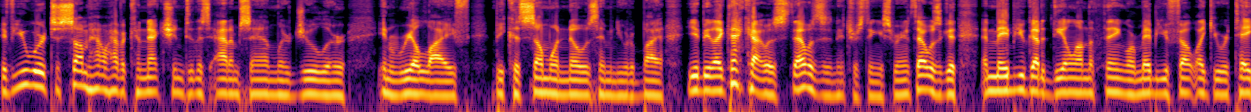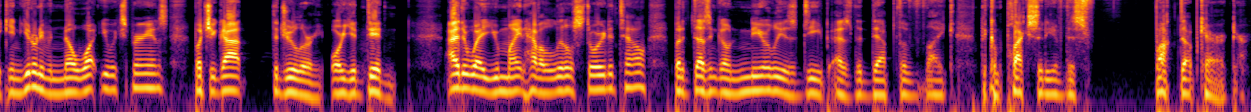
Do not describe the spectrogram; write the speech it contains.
if you were to somehow have a connection to this Adam Sandler jeweler in real life because someone knows him and you were to buy it, you'd be like, that guy was that was an interesting experience. That was good. And maybe you got a deal on the thing, or maybe you felt like you were taken. You don't even know what you experienced, but you got the jewelry, or you didn't. Either way, you might have a little story to tell, but it doesn't go nearly as deep as the depth of like the complexity of this fucked up character.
